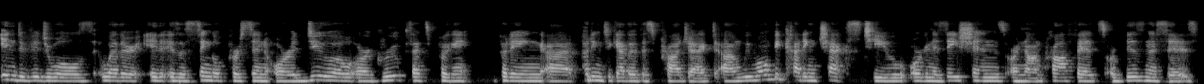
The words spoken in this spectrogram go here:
individuals, whether it is a single person or a duo or a group that's putting putting uh, putting together this project. Um, we won't be cutting checks to organizations or nonprofits or businesses.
